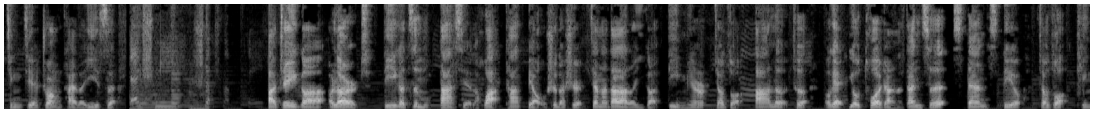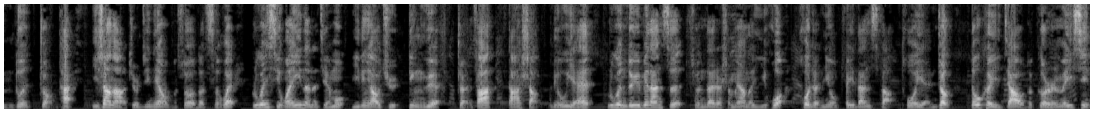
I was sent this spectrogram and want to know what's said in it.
警戒状态的意思。把这个 alert 第一个字母大写的话，它表示的是加拿大的一个地名，叫做阿勒特。OK，又拓展了单词 stand still，叫做停顿状态。以上呢就是今天我们所有的词汇。如果你喜欢伊能的节目，一定要去订阅、转发、打赏、留言。如果你对于背单词存在着什么样的疑惑，或者你有背单词的拖延症，都可以加我的个人微信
